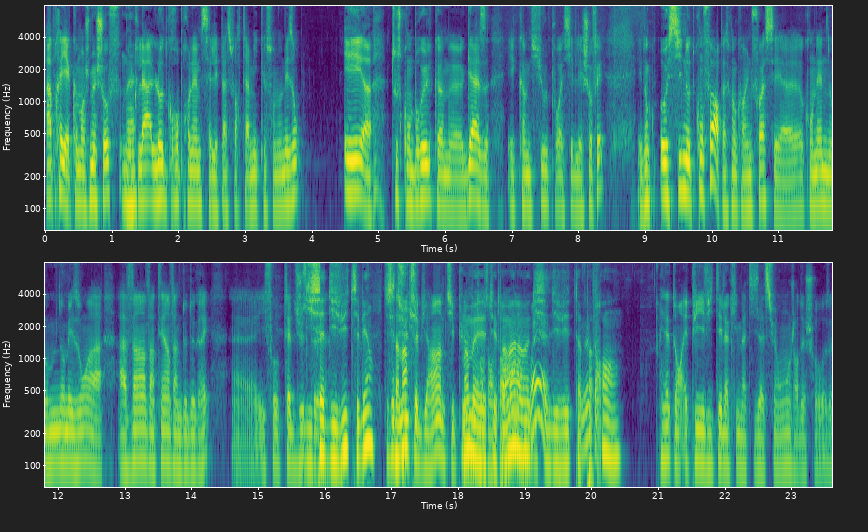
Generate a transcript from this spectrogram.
Après, il y a comment je me chauffe. Donc là, l'autre gros problème, c'est les passoires thermiques que sont nos maisons. Et euh, tout ce qu'on brûle comme euh, gaz et comme fuel pour essayer de les chauffer. Et donc aussi notre confort, parce qu'encore une fois, c'est euh, qu'on aime nos, nos maisons à, à 20, 21, 22 degrés. Il faut peut-être juste... 17, 18, c'est bien. 17, ça 18, marche. c'est bien, un petit peu Non, mais t'es temps. pas mal, hein, Ouais, 17, 18, t'as pas franc. hein. Exactement. Et puis éviter la climatisation, ce genre de choses.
